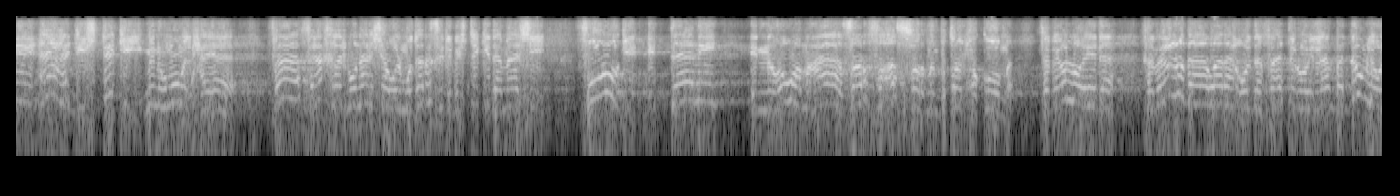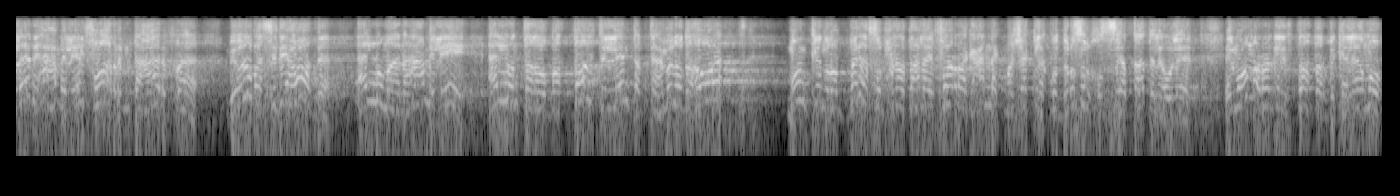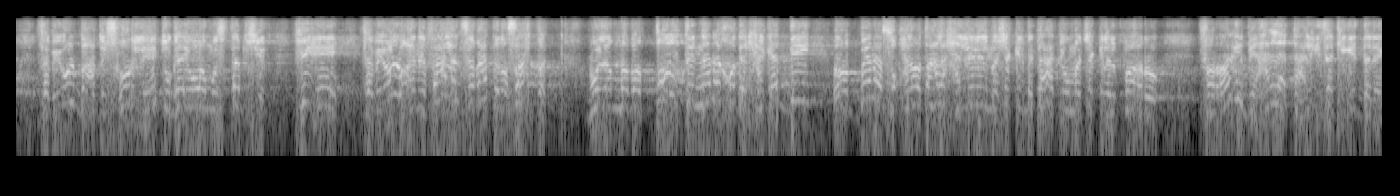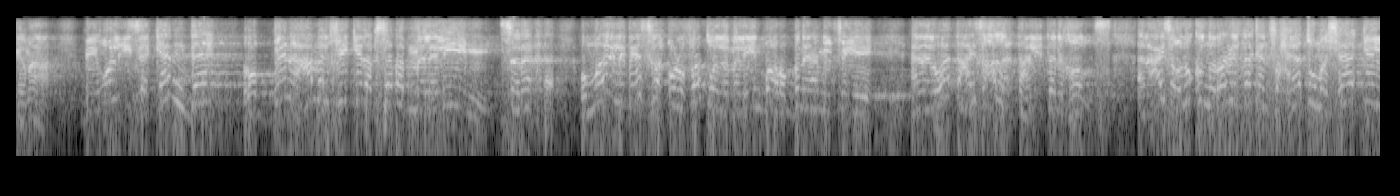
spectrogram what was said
وقاعد يشتكي من هموم الحياة. ففي آخر المناقشة والمدرس اللي بيشتكي ده ماشي. فوجئ التاني إن هو معاه ظرف أصفر من بتوع الحكومة. فبيقول له إيه ده؟ فبيقول له ده ورق ودفاتر واقلام بدهم لأولادي هعمل إيه؟ الفقر أنت عارف بقى. بيقول له بس دي عهدة قال له ما أنا هعمل إيه؟ قال له أنت لو بطلت اللي أنت بتعمله دهوت ممكن ربنا سبحانه وتعالى يفرج عنك مشاكلك والدروس الخصوصية بتاعت الأولاد. المهم الراجل استهتر بكلامه فبيقول بعد شهور لقيته جاي وهو مستبشر. في إيه؟ فبيقول له أنا فعلا سمعت نصيحتك. ولما بطلت إن أنا آخد الحاجات دي ربنا سبحانه وتعالى حل لي المشاكل بتاعتي ومشاكل الفقر. فالراجل بيعلق تعليق ذكي جدا يا جماعة. بيقول إذا كان ده ربنا عمل فيه كده بسبب ملاليم سرقها. أمال اللي بيسرق ألوفات ولا ملايين بقى ربنا يعمل فيه إيه؟ أنا الوقت عايز أعلق تعليق تاني خالص. أنا عايز أقول لكم إن الراجل ده كان في حياته مشاكل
